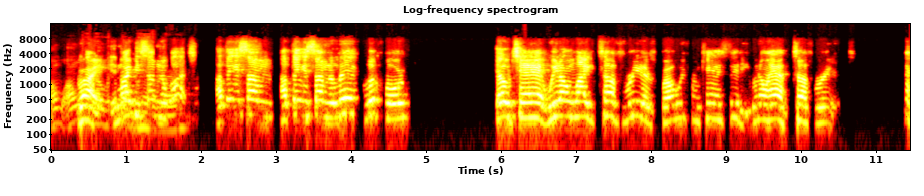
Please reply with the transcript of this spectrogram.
I, I right. It might be something to watch. I think it's something. I think it's something to look look for. Yo, Chad, we don't like tough ribs, bro. We from Kansas City. We don't have tough ribs.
